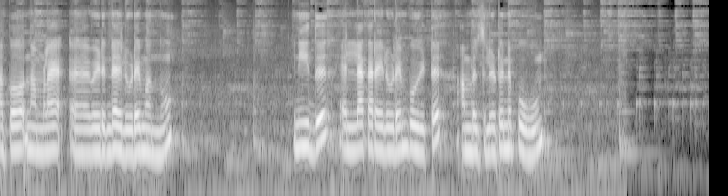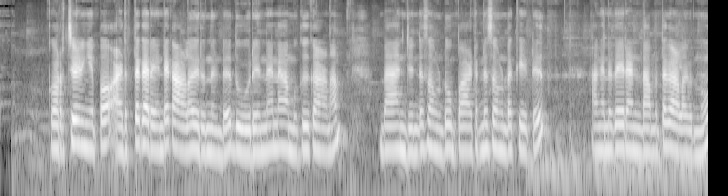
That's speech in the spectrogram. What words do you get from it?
അപ്പോൾ നമ്മളെ വീടിന്റെ അതിലൂടെയും വന്നു. ഇനി ഇത് എല്ലാ കരയിലൂടെയും പോയിട്ട് അമ്പലത്തിലോട്ട് തന്നെ പോവും. കുറച്ച് കഴിഞ്ഞപ്പോൾ അടുത്ത കരേന്റെ കാള വരുന്നുണ്ട്. ദൂരെ നിന്ന് തന്നെ നമുക്ക് കാണാം. ബാൻഡിന്റെ സൗണ്ടും പാട്ടിന്റെ സൗണ്ടൊക്കെ ആയിട്ട് അങ്ങനെ ഇതേ രണ്ടാമത്തെ കാളായിരുന്നു.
